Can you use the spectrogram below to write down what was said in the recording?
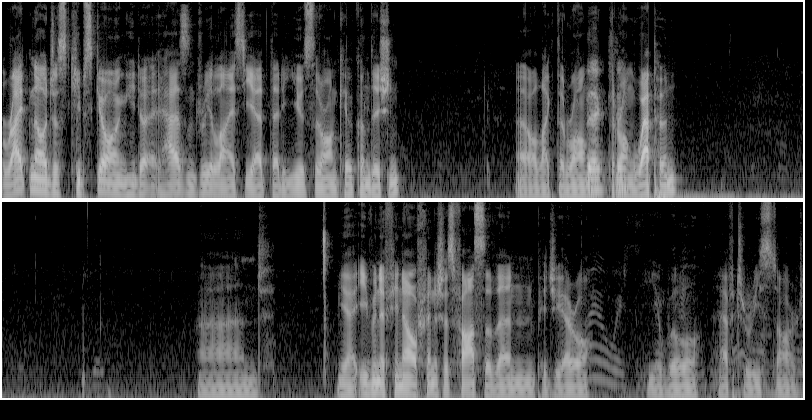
right now just keeps going. He hasn't realized yet that he used the wrong kill condition, uh, or like the wrong the wrong weapon. And yeah, even if he now finishes faster than Pidgeotto, he will have to restart.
